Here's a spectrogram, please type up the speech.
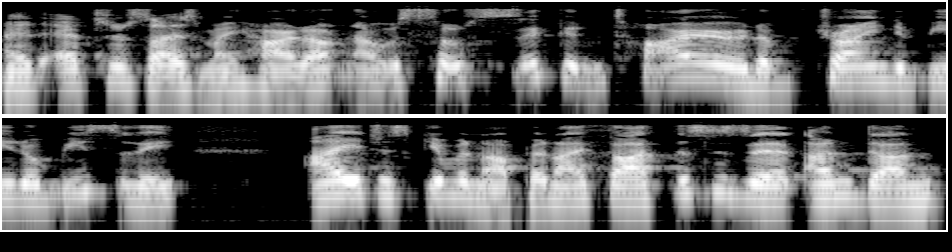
I had exercised my heart out and I was so sick and tired of trying to beat obesity. I had just given up and I thought, this is it. I'm done.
